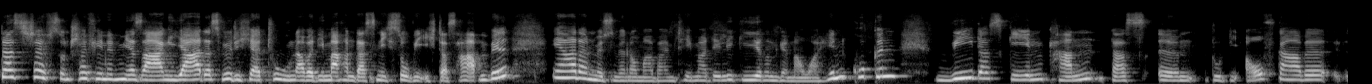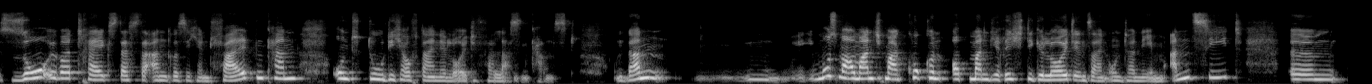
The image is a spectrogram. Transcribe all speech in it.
dass Chefs und Chefinnen mir sagen, ja, das würde ich ja tun, aber die machen das nicht so, wie ich das haben will. Ja, dann müssen wir nochmal beim Thema Delegieren genauer hingucken, wie das gehen kann, dass ähm, du die Aufgabe so überträgst, dass der andere sich entfalten kann und du dich auf deine Leute verlassen kannst. Und dann mm, muss man auch manchmal gucken, ob man die richtige Leute in sein Unternehmen anzieht. Ähm,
